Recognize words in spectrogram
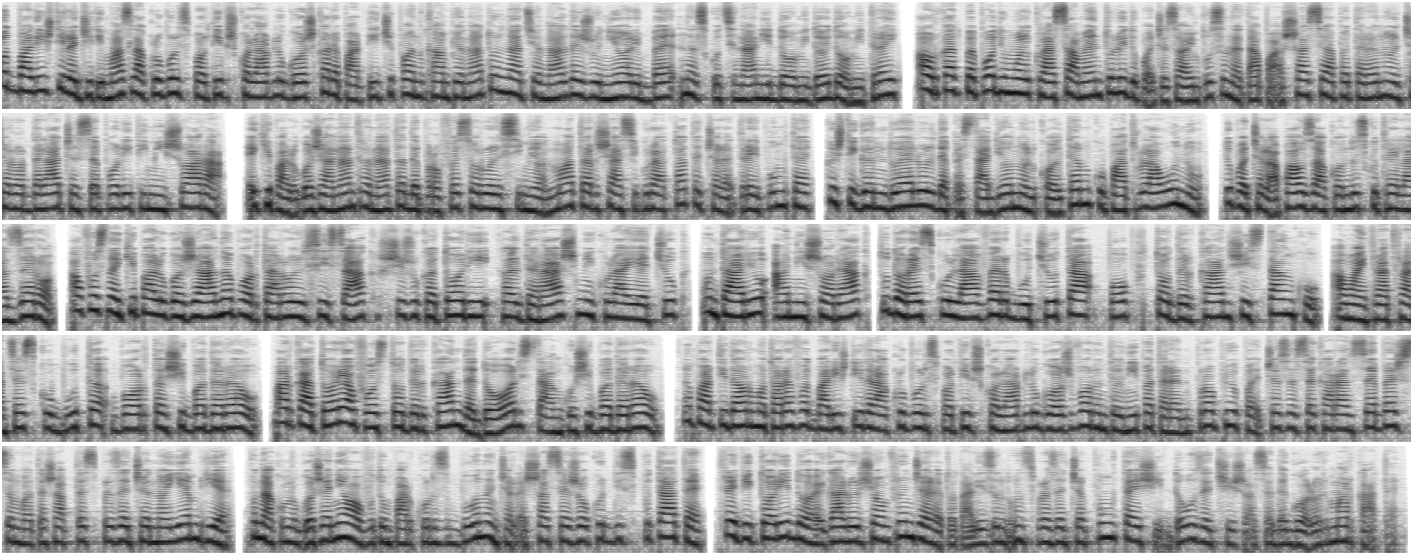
Fotbaliștii legitimați la Clubul Sportiv Școlar Lugoș, care participă în Campionatul Național de Juniori B, născuți în anii 2002-2003, au urcat pe podiumul clasamentului după ce s-au impus în etapa a șasea pe terenul celor de la CS Poli Timișoara. Echipa lugojeană, antrenată de profesorul Simion Motter, și-a asigurat toate cele trei puncte, câștigând duelul de pe stadionul Coltem cu 4 la 1, după ce la pauză a condus cu 3 la 0. Au fost în echipa lugojeană portarul Sisac și jucătorii Călderaș, Miculaie Ciuc, Untariu, Anișoreac, Tudorescu, Laver, Buciuta, Pop, Todârcan și Stancu. Au mai intrat Francescu Bută, Bortă și Bădărău. Marcatorii au fost Todârcan de două ori, Stancu și Bădărău. În partida următoare, fotbaliștii de la Clubul Sportiv Școlar Lugoș vor întâlni pe teren propriu pe CSS Caransebeș sâmbătă 17 noiembrie. Până acum lugojenii au avut un parcurs bun în cele șase jocuri disputate, trei victorii, două egaluri și o înfrângere, totalizând 11 puncte și 26 de goluri marcate.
